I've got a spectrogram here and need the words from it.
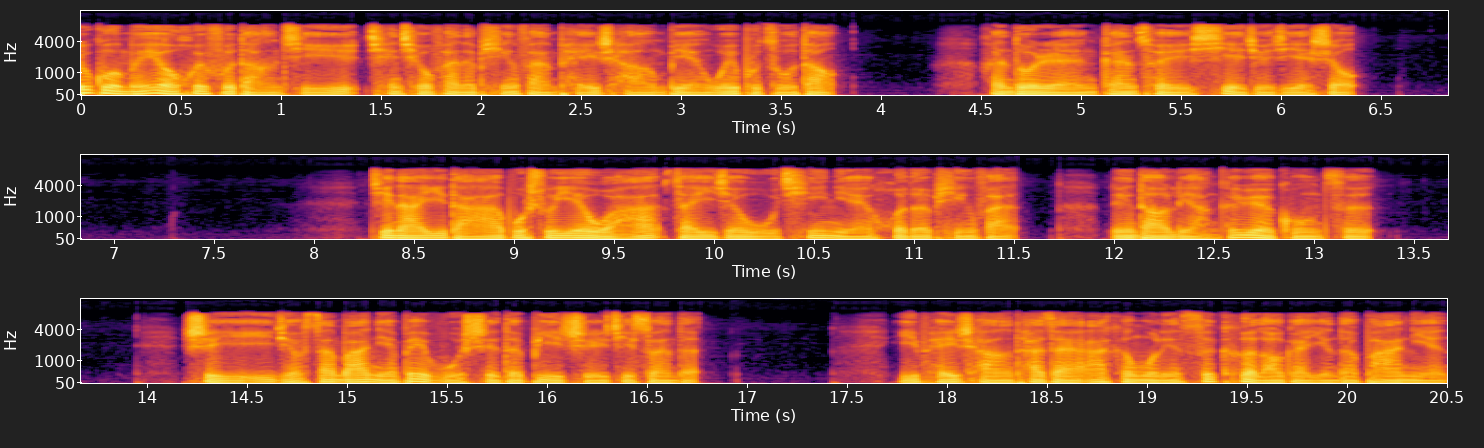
如果没有恢复党籍，欠囚犯的平反赔偿便微不足道，很多人干脆谢绝接受。吉纳伊达·布舒耶娃在一九五七年获得平反，领到两个月工资，是以一九三八年被捕时的币值计算的。以赔偿他在阿克穆林斯克劳改营的八年。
